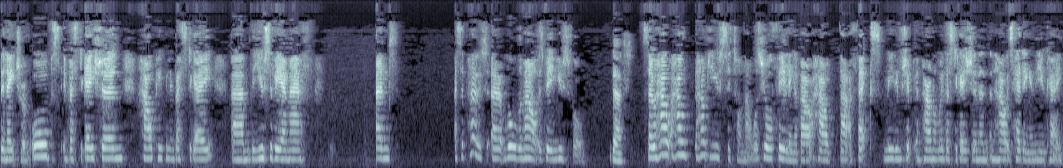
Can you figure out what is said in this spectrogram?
the nature of orbs, investigation, how people investigate, um, the use of EMF, and I suppose uh, rule them out as being useful. Yes. So how, how, how do you sit on that? What's your feeling about how that affects mediumship and paranormal investigation and, and how it's heading in the UK?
